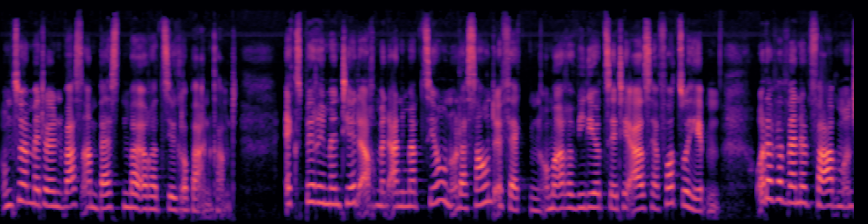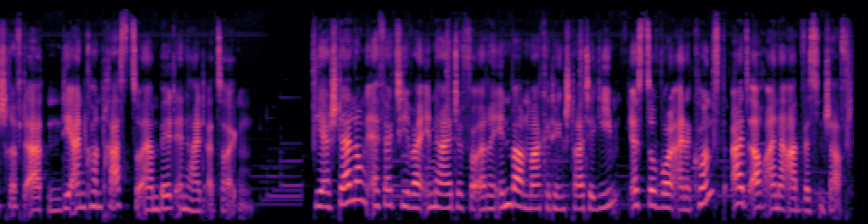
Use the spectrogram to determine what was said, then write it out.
um zu ermitteln, was am besten bei eurer Zielgruppe ankommt. Experimentiert auch mit Animationen oder Soundeffekten, um eure Video-CTAs hervorzuheben, oder verwendet Farben und Schriftarten, die einen Kontrast zu eurem Bildinhalt erzeugen. Die Erstellung effektiver Inhalte für eure Inbound-Marketing-Strategie ist sowohl eine Kunst als auch eine Art Wissenschaft.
